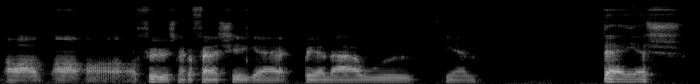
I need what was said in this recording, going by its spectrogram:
a, a, a fősnek a felesége például ilyen teljes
